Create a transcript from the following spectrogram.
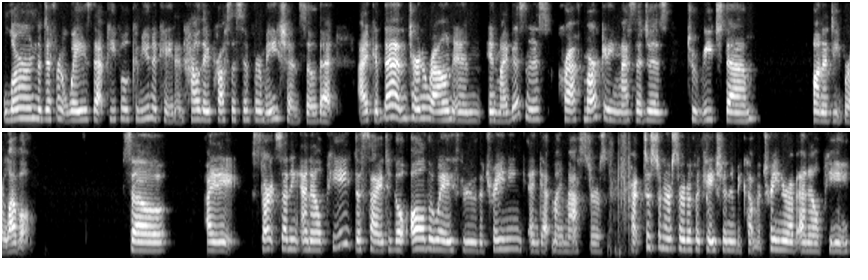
learn the different ways that people communicate and how they process information so that I could then turn around and in my business craft marketing messages to reach them on a deeper level. So I start studying NLP, decide to go all the way through the training and get my master's practitioner certification and become a trainer of NLP.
